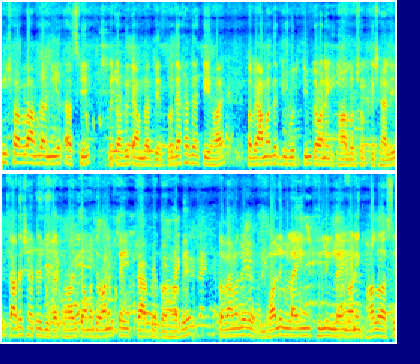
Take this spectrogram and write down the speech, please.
ইনশাল্লাহ আমরা নিয়ে আছি যে ট্রফিটা আমরা জিতবো। দেখা যাক কি হয়। তবে আমাদের বিপরীত টিমটা অনেক ভালো, শক্তিশালী। তাদের সাথে যেটা হয়তো আমাদের অনেকটাই ট্রাপ ব্যাপার হবে। তবে আমাদের বলিং লাইন ফিল্ডিং লাইন অনেক ভালো আছে।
